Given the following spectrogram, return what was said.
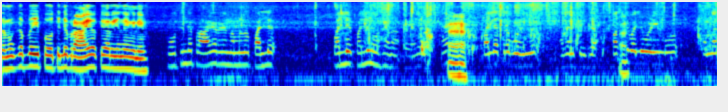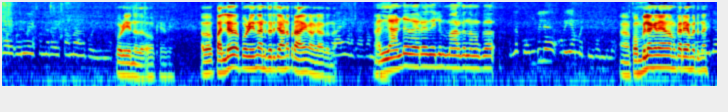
നമുക്കിപ്പോൾ ഈ പോത്തിന്റെ പ്രായമൊക്കെ അറിയുന്നത് എങ്ങനെയാ? പോത്തിന്റെ പ്രായം അറിയാൻ നമ്മൾ പല്ല് പല്ല് പല്ല് നോക്കിയാണ് പല്ല് എത്ര പൊഴിഞ്ഞു? അതനുസരിച്ച് ഫസ്റ്റ് പല്ല് പൊഴിയുമ്പോൾ ഒന്നര ഒരു വയസ്സ് ഒന്നര വയസ്സാകുമ്പോഴാണ് പൊഴിയുന്നത്. പൊഴിയുന്നത്. ഓക്കെ ഓക്കെ. അപ്പോൾ പല്ല് പൊഴിയുന്ന അനുസരിച്ചാണ് പ്രായം കണക്കാക്കുന്നത് അല്ലാണ്ട് വേറെ ഏതെങ്കിലും മാർഗം നമുക്ക് കൊമ്പിൽ അറിയാൻ പറ്റും കൊമ്പിൽ. ആ കൊമ്പിൽ എങ്ങനെയാണ് നമുക്കറിയാൻ പറ്റുന്നത് കൊമ്പിൽ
